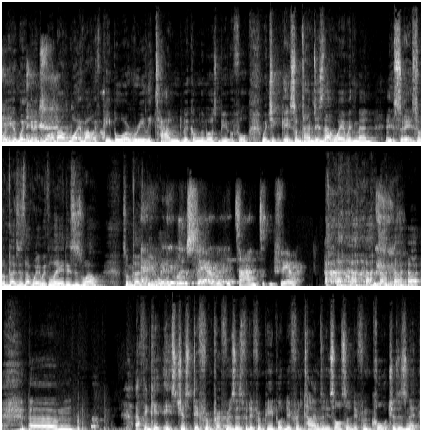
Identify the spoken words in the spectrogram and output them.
what, you, what, you what, about what about if people who are really tanned become the most beautiful? Which it, it sometimes is that way with men. It's, it sometimes is that way with ladies as well. Sometimes everybody people... looks better with a tan. To be fair. um, I think it, it's just different preferences for different people at different times, and it's also different cultures, isn't it?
